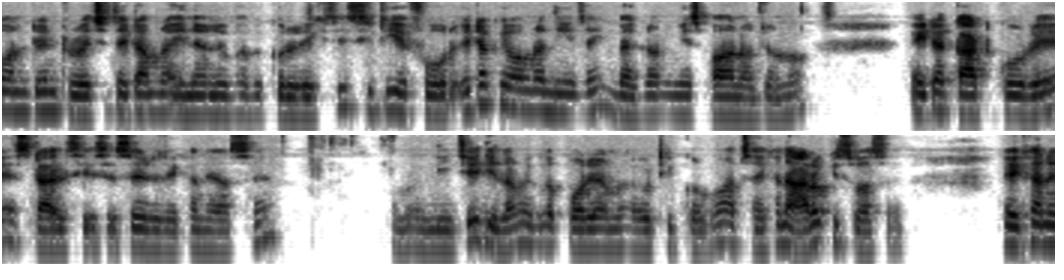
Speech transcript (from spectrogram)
কন্টেন্ট রয়েছে যেটা আমরা এলোমেলো করে রেখেছি। সিটিএ ফোর এটাকেও আমরা নিয়ে যাই ব্যাকগ্রাউন্ড ইমেজ পাওয়ানোর জন্য। এটা কাট করে স্টাইল সিএসএস এর যেখানে আছে। আমরা নিচেই দিলাম, এগুলো পরে আমরা ঠিক করব। আচ্ছা এখানে আরও কিছু আছে। এখানে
